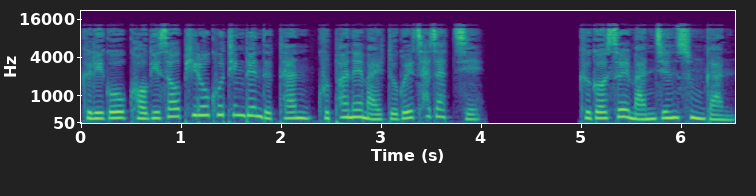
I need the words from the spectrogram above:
그리고 거기서 피로 코팅된 듯한 구판의 말뚝을 찾았지. 그것을 만진 순간.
